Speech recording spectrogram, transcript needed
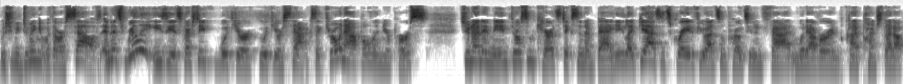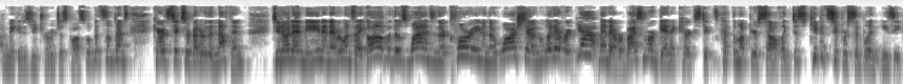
We should be doing it with ourselves. And it's really easy, especially with your, with your snacks. Like throw an apple in your purse do you know what I mean? Throw some carrot sticks in a baggie. Like, yes, it's great if you add some protein and fat and whatever and kind of punch that up and make it as nutrient as possible. But sometimes carrot sticks are better than nothing. Do you know what I mean? And everyone's like, oh, but those ones and they're chlorine and they're washed out and whatever. Yeah, whatever. Buy some organic carrot sticks, cut them up yourself. Like, just keep it super simple and easy.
